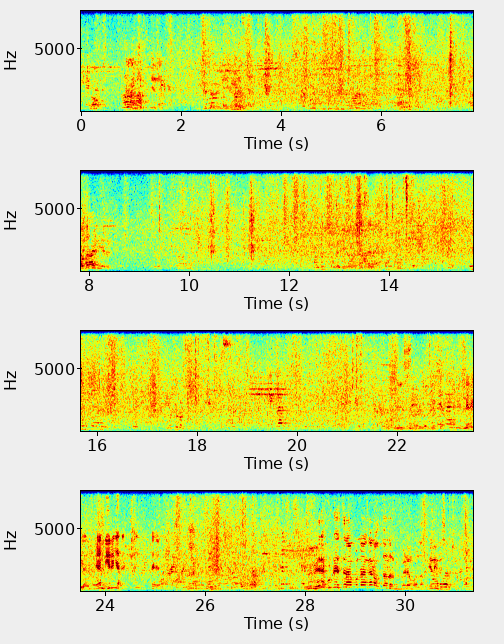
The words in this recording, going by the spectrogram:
ఇవి వేరే ఫుడ్ వేస్తారు అనుకున్నాం కానీ వద్దన్నారు మీ మేడం వాళ్ళు. అందుకే నేను తీసుకొచ్చాను ఫోన్.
